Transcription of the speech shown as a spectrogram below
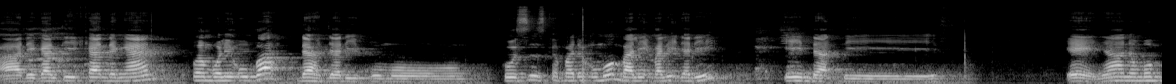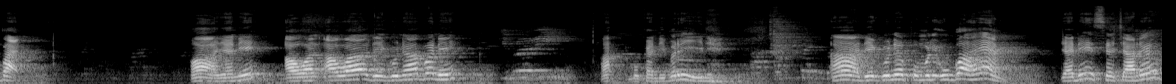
Ah, dia gantikan dengan pemboleh ubah dah jadi umum. Khusus kepada umum balik-balik jadi induktif. Okay, yang nombor 4. Ha, yang ni awal-awal dia guna apa ni? Diberi. Ha, bukan diberi dia. Ah, ha, dia guna pemboleh ubah kan. Jadi secara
